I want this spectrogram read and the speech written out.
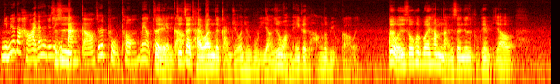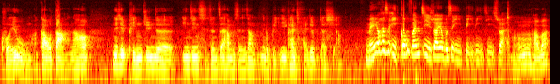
你没有到好矮，但是就就是是一般高，就是普通，没有特别对，高。就在台湾的感觉完全不一样，就是哇，每一个好像都比我高哎。所以我是说，会不会他们男生就是普遍比较魁梧嘛，高大，然后那些平均的阴茎尺寸在他们身上那个比例看起来就比较小。没有，它是以公分计算，又不是以比例计算。嗯，好吧，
